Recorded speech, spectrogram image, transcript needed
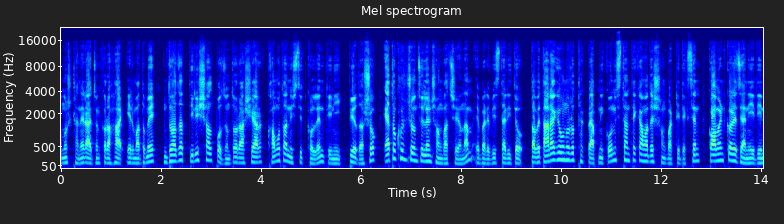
অনুষ্ঠানের আয়োজন করা হয়। এর মাধ্যমে দু সাল পর্যন্ত রাশিয়ার ক্ষমতা নিশ্চিত করলেন তিনি। প্রিয় দর্শক, এতক্ষণ শুনছিলেন সংবাদ শিরোনাম, এবারে বিস্তারিত। তবে তার আগে অনুরোধ থাকবে, আপনি কোন স্থান থেকে আমাদের সংবাদটি দেখছেন, কমেন্ট করে জানিয়ে দিন।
